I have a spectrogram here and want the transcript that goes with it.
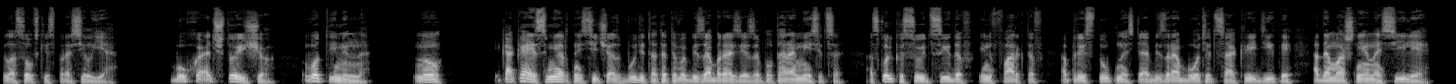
Философски спросил я. Бухать что еще? Вот именно. Ну, и какая смертность сейчас будет от этого безобразия за полтора месяца? А сколько суицидов, инфарктов, а преступность, а безработица, а кредиты, а домашнее насилие?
